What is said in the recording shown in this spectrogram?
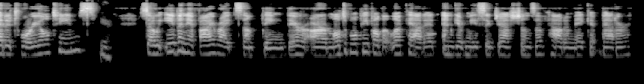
editorial teams. Yeah. So even if I write something, there are multiple people that look at it and give me suggestions of how to make it better.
